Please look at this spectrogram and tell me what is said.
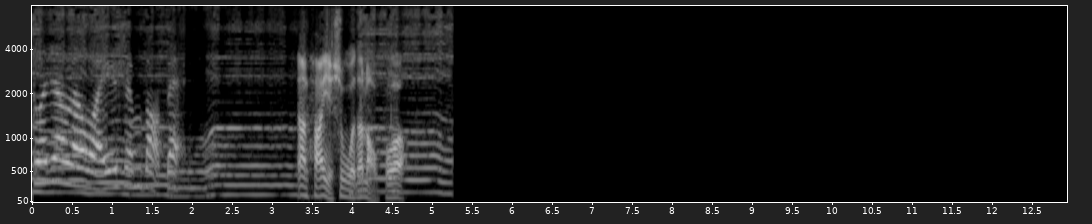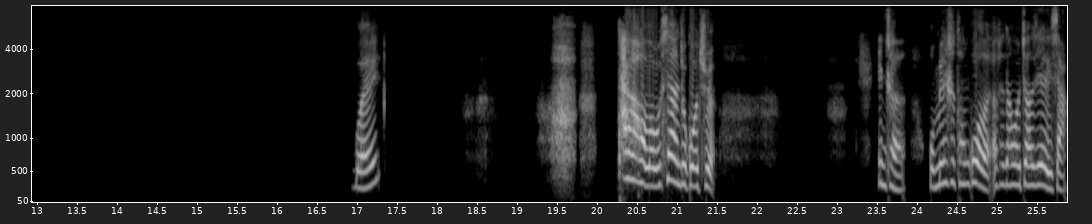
多叫了我一声宝贝。那她也是我的老婆。喂，太好了，我现在就过去。应晨，我面试通过了，要去单位交接一下，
